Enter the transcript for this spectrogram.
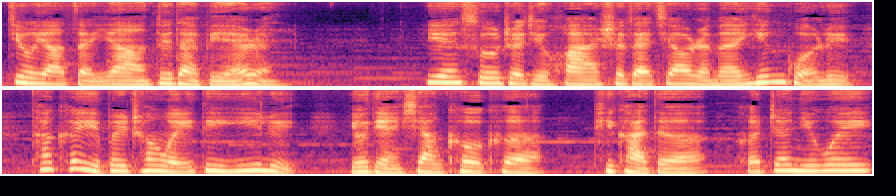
就要怎样对待别人。耶稣这句话是在教人们因果律，它可以被称为第一律，有点像寇克、皮卡德和珍妮薇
